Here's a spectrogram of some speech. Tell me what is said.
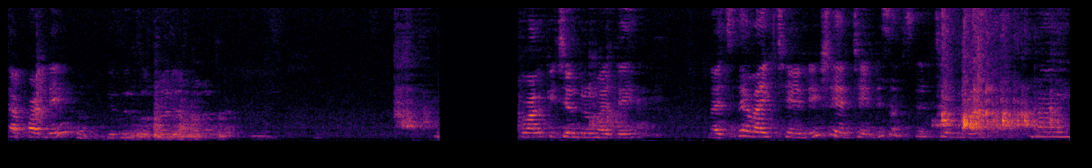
చెప్పండి. వాళ్ళ కిచెన్ రూమ్ అయితే నచ్చితే లైక్ చేయండి షేర్ చేయండి సబ్స్క్రైబ్ చేయండి. బాయ్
